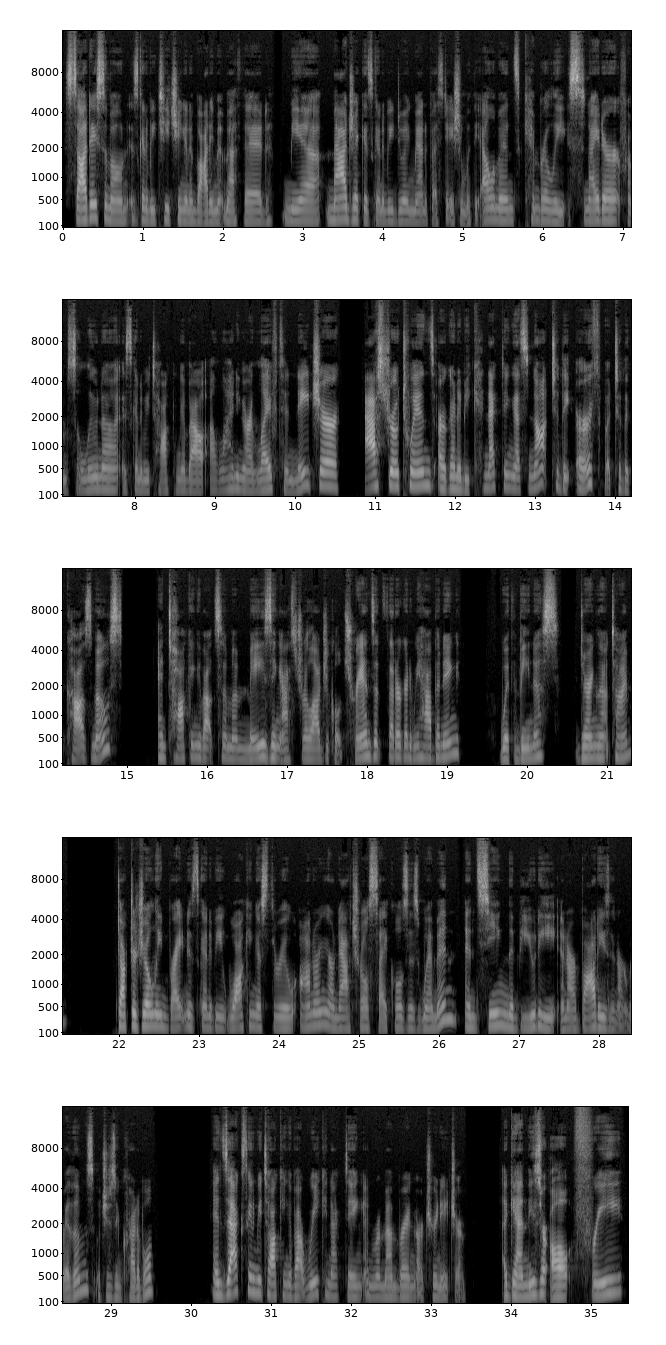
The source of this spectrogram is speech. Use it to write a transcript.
Sade Simone is going to be teaching an embodiment method. Mia Magic is going to be doing manifestation with the elements. Kimberly Snyder from Solluna is going to be talking about aligning our life to nature. Astro twins are going to be connecting us not to the earth, but to the cosmos and talking about some amazing astrological transits that are going to be happening with Venus during that time. Dr. Jolene Brighten is going to be walking us through honoring our natural cycles as women and seeing the beauty in our bodies and our rhythms, which is incredible. And Zach's going to be talking about reconnecting and remembering our true nature. Again, these are all free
